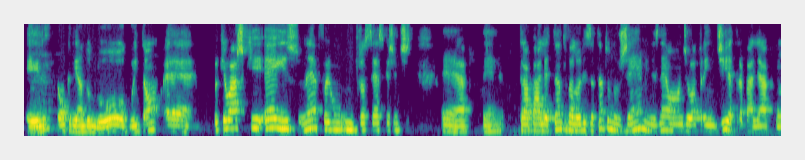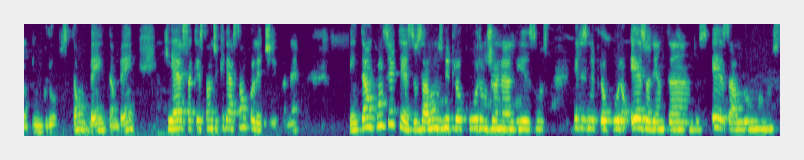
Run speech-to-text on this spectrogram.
Eles uhum. estão criando o logo, então, é, porque eu acho que é isso, né? Foi um, um processo que a gente é, é, trabalha tanto, valoriza tanto no Gêmeos, né, onde eu aprendi a trabalhar com, em grupos tão bem também, que é essa questão de criação coletiva, né. Então, com certeza, os alunos me procuram jornalismos, eles me procuram ex-orientandos, ex-alunos.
